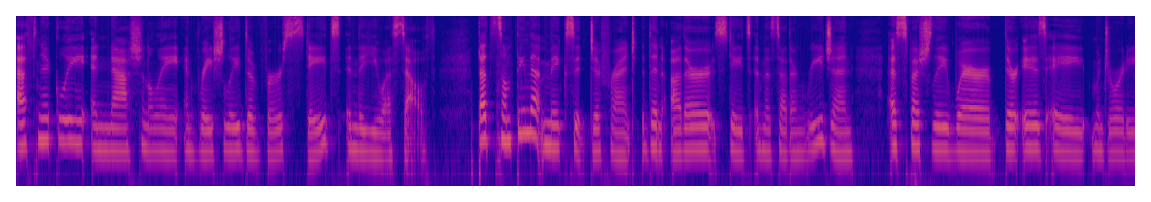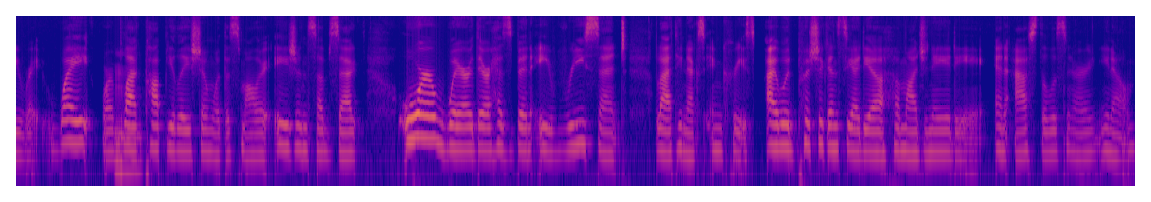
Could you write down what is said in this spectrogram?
ethnically and nationally and racially diverse states in the US South. That's something that makes it different than other states in the southern region, especially where there is a majority right, white or mm-hmm. black population with a smaller Asian subset, or where there has been a recent Latinx increase. I would push against the idea of homogeneity and ask the listener, you know,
